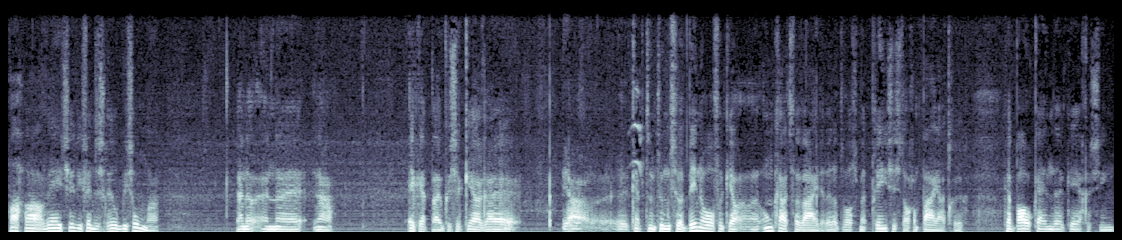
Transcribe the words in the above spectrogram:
haha, weet je, die vinden zich heel bijzonder. En, en uh, nou, ik heb ook eens een keer, ja, ik heb toen, toen moesten we Binnenhof een keer onkruid verwijderen. Dat was met Prinsjesdag een paar jaar terug. Ik heb Balkende een keer gezien.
